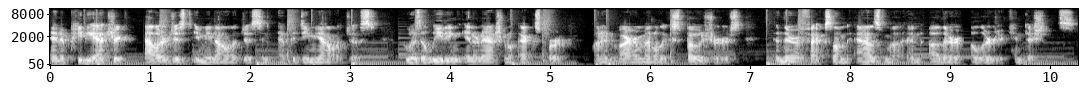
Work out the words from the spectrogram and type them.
and a pediatric allergist, immunologist, and epidemiologist who is a leading international expert on environmental exposures and their effects on asthma and other allergic conditions.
